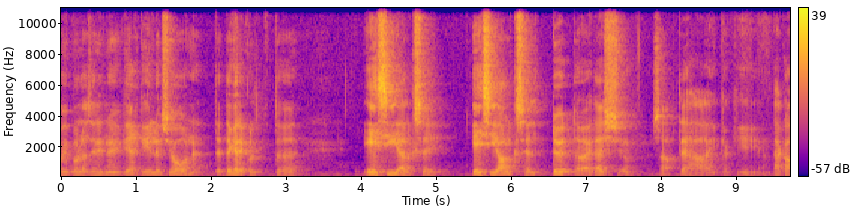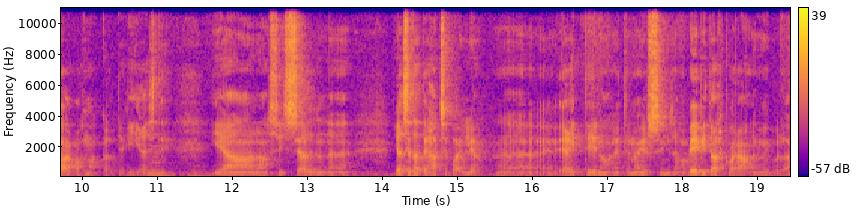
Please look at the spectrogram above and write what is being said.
võib-olla selline kerge illusioon, et tegelikult äh, esialgseid, esialgselt töötavaid asju saab teha ikkagi väga rohmakalt ja kiiresti mm. -hmm. ja noh, siis seal äh, ja seda tehakse palju. Äh, eriti noh, ütleme just siinsama veebitarkvara on võib-olla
